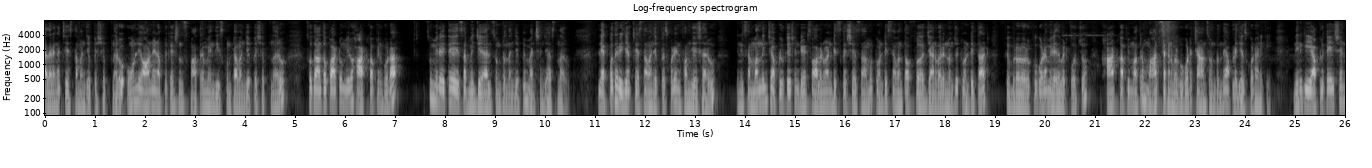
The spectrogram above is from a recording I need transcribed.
ఆధారంగా చేస్తామని చెప్పేసి చెప్తున్నారు. ఓన్లీ ఆన్లైన్ అప్లికేషన్స్ మాత్రం మేము తీసుకుంటామని చెప్పేసి చెప్తున్నారు. సో దాంతోపాటు మీరు హార్డ్ కాపీని కూడా సో మీరైతే సబ్మిట్ చేయాల్సి ఉంటుందని చెప్పి మెన్షన్ చేస్తున్నారు. లేకపోతే రిజెక్ట్ చేస్తామని చెప్పేసి కూడా ఇన్ఫామ్ చేశారు. దీనికి సంబంధించి అప్లికేషన్ డేట్స్ ఆల్రెడీ మనం డిస్కస్ చేసాము ట్వంటీ సెవెంత్ ఆఫ్ జనవరి నుంచి ట్వంటీ థర్డ్ ఫిబ్రవరి వరకు కూడా మీరు ఏదో పెట్టుకోవచ్చు. హార్డ్ కాపీ మాత్రం మార్చ్ సెకండ్ వరకు కూడా ఛాన్స్ ఉంటుంది అప్లై చేసుకోవడానికి. దీనికి application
